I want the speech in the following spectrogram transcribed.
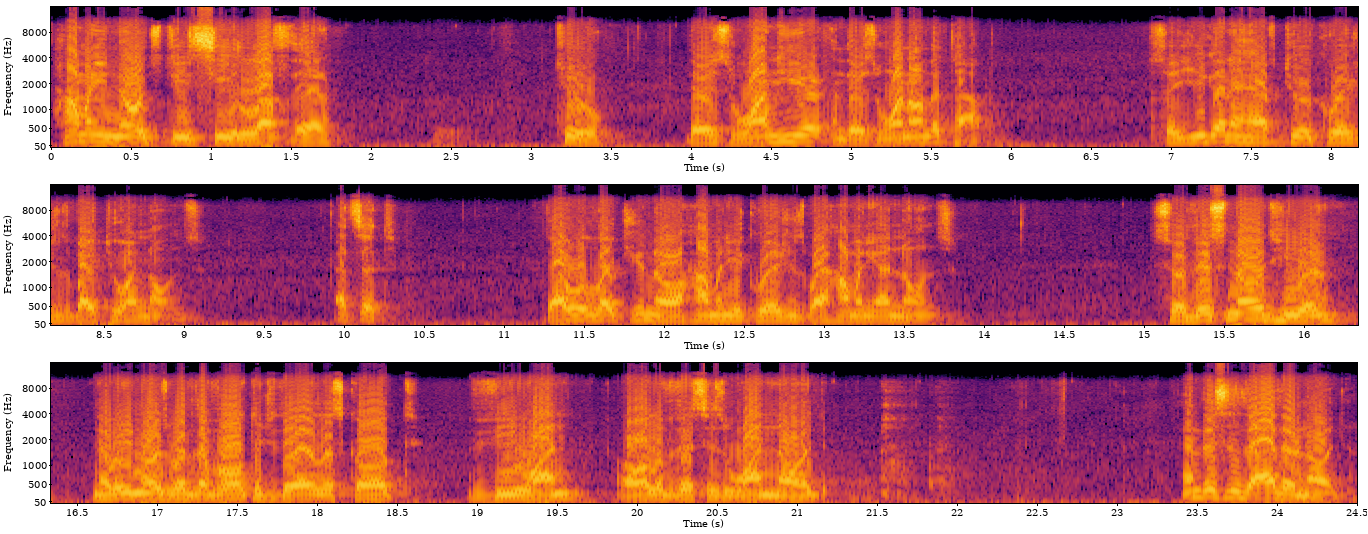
how many nodes do you see left there? Two. There's one here and there's one on the top. So you're going to have two equations by two unknowns. That's it. That will let you know how many equations by how many unknowns. So this node here, nobody knows what the voltage there, let's call it V1. All of this is one node. And this is the other node,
